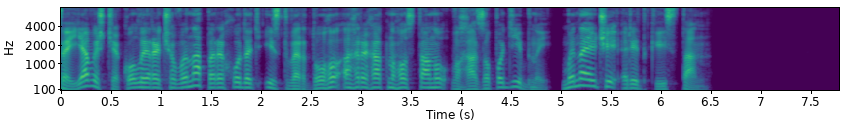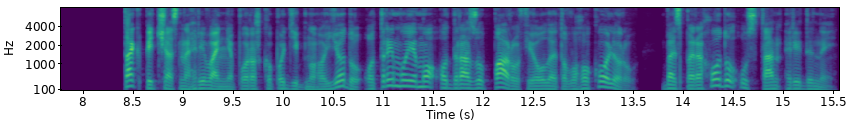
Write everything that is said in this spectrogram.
Це явище, коли речовина переходить із твердого агрегатного стану в газоподібний, минаючи рідкий стан. Так, під час нагрівання порошкоподібного йоду отримуємо одразу пару фіолетового кольору без переходу у стан рідини.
